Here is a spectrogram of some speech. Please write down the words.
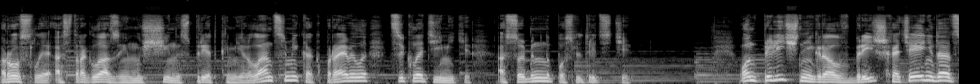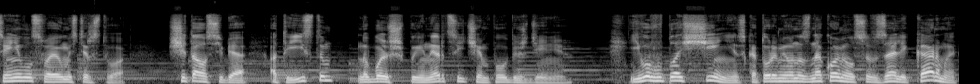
Рослые остроглазые мужчины с предками-ирландцами, как правило, циклотимики, особенно после 30. Он прилично играл в бридж, хотя и недооценивал свое мастерство. Считал себя атеистом, но больше по инерции, чем по убеждению. Его воплощения, с которыми он ознакомился в зале кармы,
